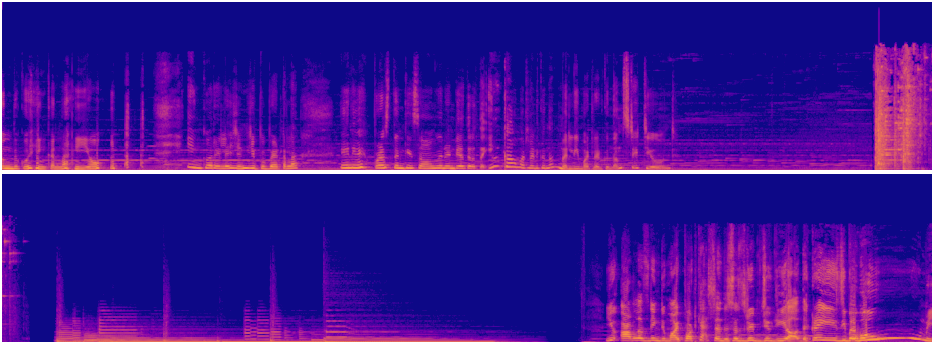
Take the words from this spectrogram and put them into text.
అందుకు ఇంకా అయ్యో ఇంకో రిలేషన్షిప్ పెట్టలా? ఎనీవే ప్రస్తుతానికి సాంగ్ వినండి ఆ తర్వాత ఇంకా మాట్లాడుకుందాం మళ్ళీ మాట్లాడుకుందాం. Stay tuned You are listening to my podcast, and this is Rip Julia, the crazy babu. మీ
